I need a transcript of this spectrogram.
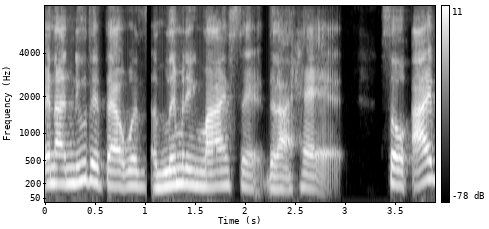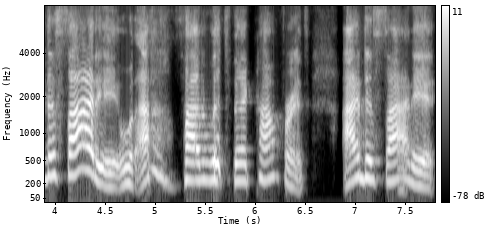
And I knew that that was a limiting mindset that I had. So I decided when I decided with that conference, I decided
